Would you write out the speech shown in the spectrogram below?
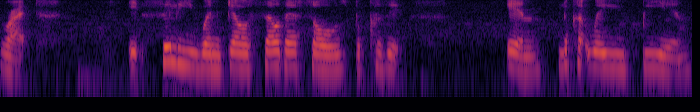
right. It's silly when girls sell their souls because it's in. Look at where you be in.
